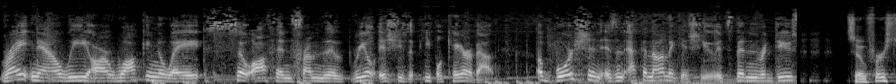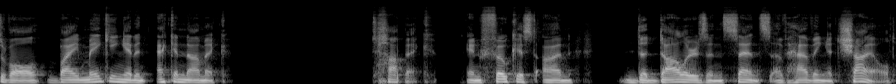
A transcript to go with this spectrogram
Right now, we are walking away so often from the real issues that people care about. Abortion is an economic issue. It's been reduced. So, first of all, by making it an economic topic and focused on the dollars and cents of having a child,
